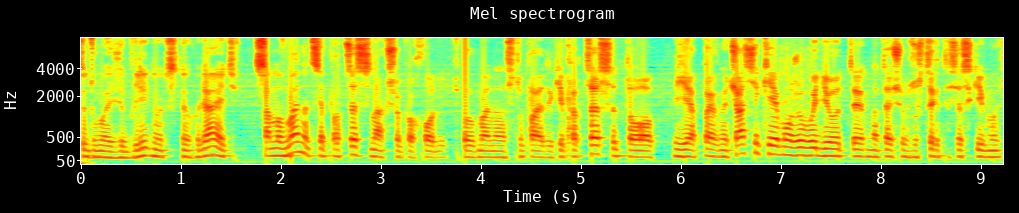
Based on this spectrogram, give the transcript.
Ти думаєш, блін, ну це не гуляють. Саме в мене цей процес інакше проходить. Коли в мене наступають такі процеси, то є певний час, який я можу виділити на те, щоб зустрітися з кимось.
